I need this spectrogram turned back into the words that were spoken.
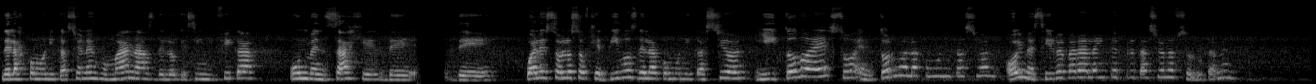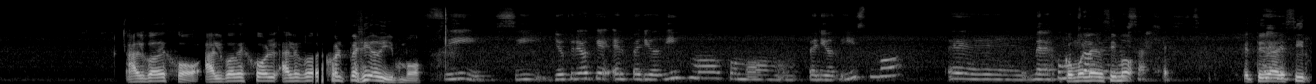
de las comunicaciones humanas, de lo que significa un mensaje, de, de cuáles son los objetivos de la comunicación y todo eso en torno a la comunicación hoy me sirve para la interpretación absolutamente. Algo dejó, algo dejó, algo dejó el periodismo. Sí, sí, yo creo que el periodismo como periodismo eh, me dejó ¿Cómo le decimos? Eh, te iba a decir,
